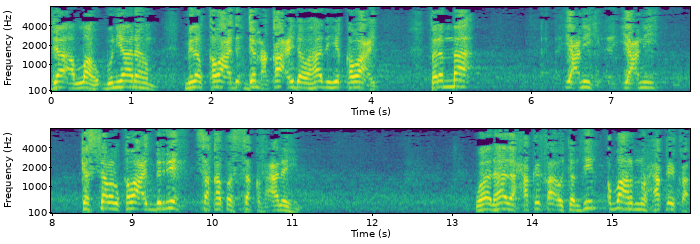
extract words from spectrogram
جاء الله بنيانهم من القواعد جمع قاعدة وهذه قواعد. فلما يعني يعني كسر القواعد بالريح سقط السقف عليهم. وهل هذا حقيقة أو تمثيل؟ الظاهر أنه حقيقة.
